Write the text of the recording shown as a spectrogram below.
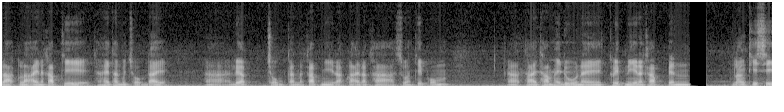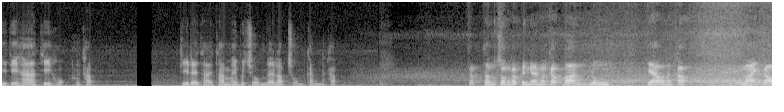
หลากหลายนะครับที่จะให้ท่านผู้ชมได้เลือกชมกันนะครับ มีหลากหลายราคาส่วนที่ผมถ่ายทำให้ดูในคลิปนี้นะครับ เป็นร่างที่ 4 ที่ 5 ที่ 6 นะครับ ที่ได้ถ่ายทำให้ผู้ชมได้รับชมกันนะครับ ครับท่านผู้ชมครับเป็นไงบ้างครับบ้านลุงแก้วนะครับ ไม้เก่า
